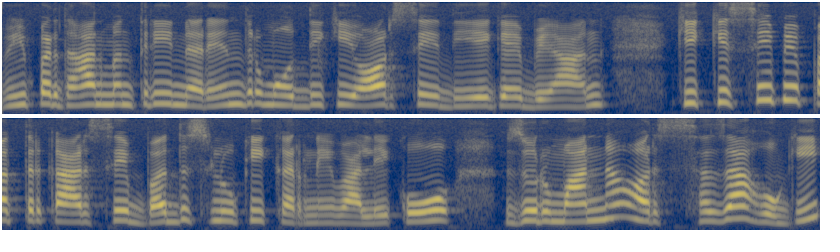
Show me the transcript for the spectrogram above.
वहीं प्रधानमंत्री नरेंद्र मोदी की ओर से दिए गए बयान कि किसी भी पत्रकार से बदसलूकी करने वाले को जुर्माना और सजा होगी।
